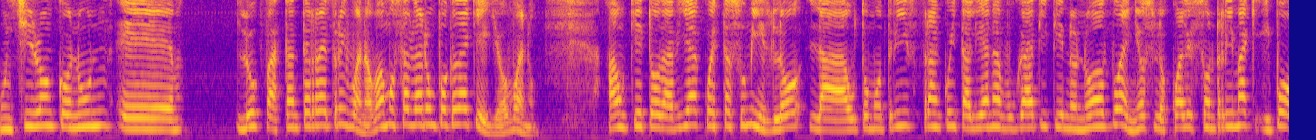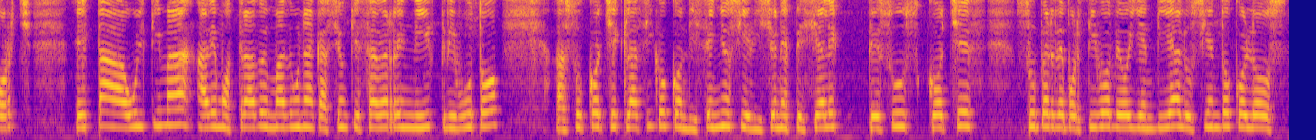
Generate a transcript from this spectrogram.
un Chiron con un eh, look bastante retro. Y bueno, vamos a hablar un poco de aquello. Bueno, aunque todavía cuesta asumirlo, la automotriz franco-italiana Bugatti tiene nuevos dueños, los cuales son Rimac y Porsche. Esta última ha demostrado en más de una ocasión que sabe rendir tributo a su coche clásico con diseños y ediciones especiales de sus coches superdeportivos de hoy en día, luciendo con los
